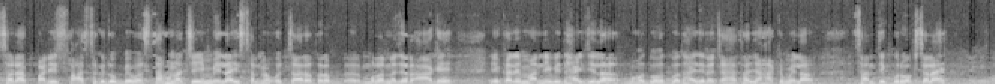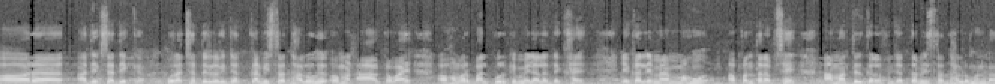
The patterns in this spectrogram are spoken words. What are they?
सड़क, पानी, स्वास्थ्य के जो व्यवस्था होना चाहिए मेला स्थल में, वो चारों तरफ़ मोला नज़र आ गए। एक माननीय विधायक जी ला बहुत बहुत बधाई देना चाहता था। यहाँ का मेला शांतिपूर्वक चलाए और अधिक से अधिक पूरा छत्तीसगढ़ के भी श्रद्धालु है ओमन आकवाए और हमार बालपुर के मेला ला देखाए। एक लिए मैं महू अपन तरफ़ से आमंत्रित करत हूँ जितना भी श्रद्धालु मन ला।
